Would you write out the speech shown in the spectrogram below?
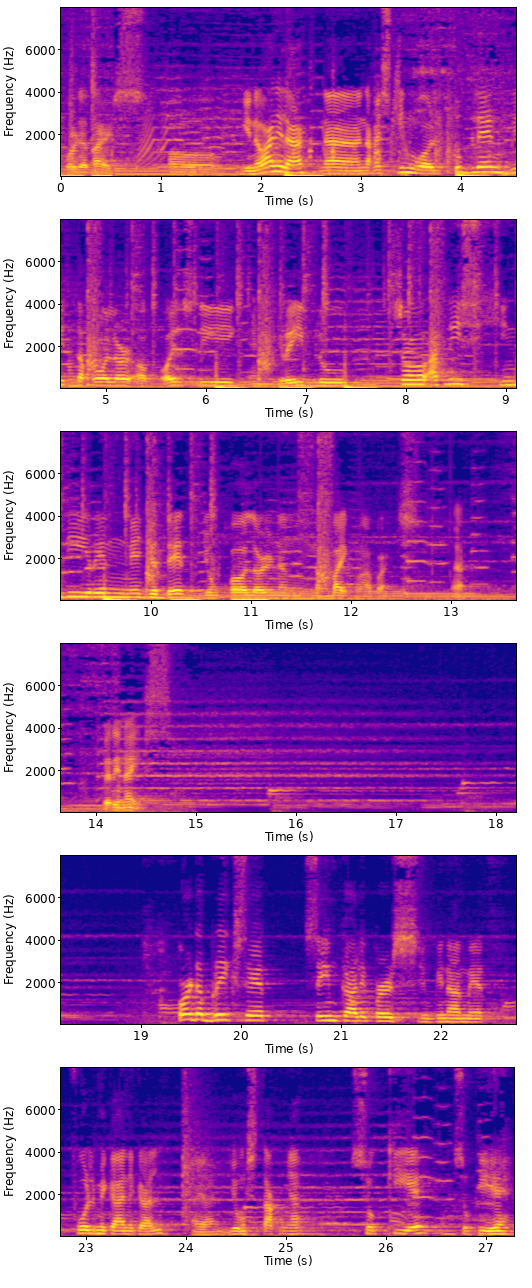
for the tires. Uh, ginawa nila na naka-skin wall to blend with the color of oil slick and gray blue. So at least hindi rin medyo dead yung color ng, ng bike mga parts. Ah, very nice. For the brake set, same calipers yung ginamit, full mechanical. Ayan, yung stock niya, Sukie, Sukie.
